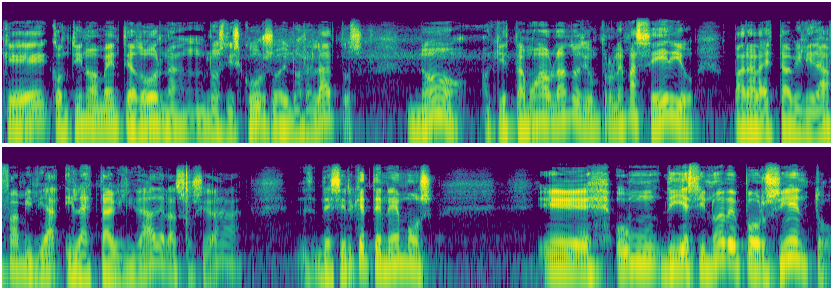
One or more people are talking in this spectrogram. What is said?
que continuamente adornan los discursos y los relatos. No aquí estamos hablando de un problema serio para la estabilidad familiar y la estabilidad de la sociedad. Decir que tenemos eh, un 19%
